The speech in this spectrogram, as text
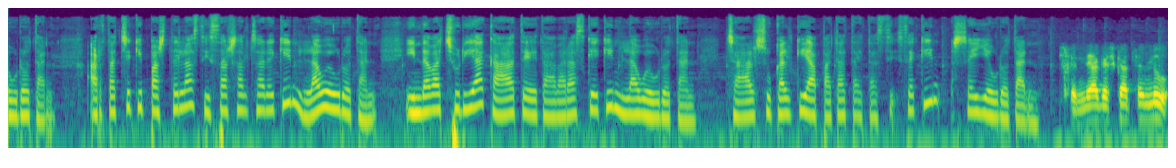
eurotan. Artatxeki pastela zizar saltzarekin lau eurotan. Indaba txuria kaate eta barazkekin lau eurotan. Txahal sukalkia patata eta zizekin 6 eurotan. Jendeak eskatzen du,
